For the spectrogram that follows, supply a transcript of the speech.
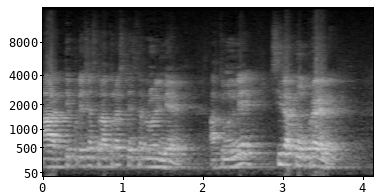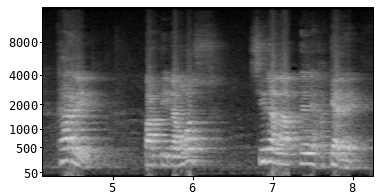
a tipo de saturatura te lori ne. Atu ne sira comprende kare partidamos sira la tene hakere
